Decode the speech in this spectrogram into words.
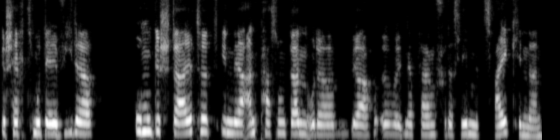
Geschäftsmodell wieder umgestaltet in der Anpassung dann oder ja, äh, in der Planung für das Leben mit zwei Kindern.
